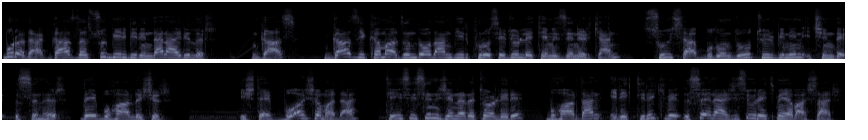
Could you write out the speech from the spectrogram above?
Burada gazla su birbirinden ayrılır. Gaz, gaz yıkama adında olan bir prosedürle temizlenirken, suysa bulunduğu türbinin içinde ısınır ve buharlaşır. İşte bu aşamada tesisin jeneratörleri buhardan elektrik ve ısı enerjisi üretmeye başlar.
